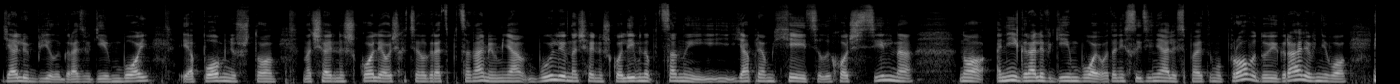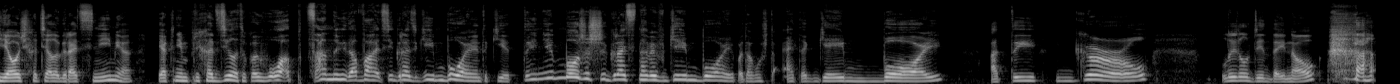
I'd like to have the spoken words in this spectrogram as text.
Я любил играть в Game Boy. Я помню, что в начальной школе я очень хотел играть с пацанами, у меня были в начальной школе именно пацаны, и я прям хейтил их очень сильно, но они играли в Game Boy, вот они соединялись по этому проводу и играли в него. Я очень хотела играть с ними. Я к ним приходила такой, вот, пацаны, давайте играть в Game Boy. Они такие, ты не можешь играть с нами в Game Boy, потому что это Game Boy, а ты girl. Little did they know.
